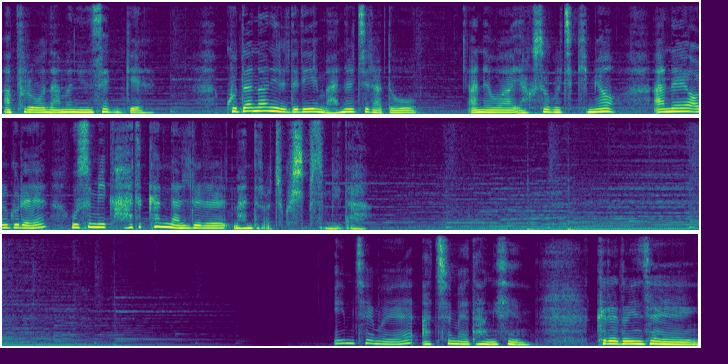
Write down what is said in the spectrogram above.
앞으로 남은 인생길 고단한 일들이 많을지라도 아내와 약속을 지키며 아내의 얼굴에 웃음이 가득한 날들을 만들어주고 싶습니다. 임채무의 아침에 당신. 그래도 인생에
